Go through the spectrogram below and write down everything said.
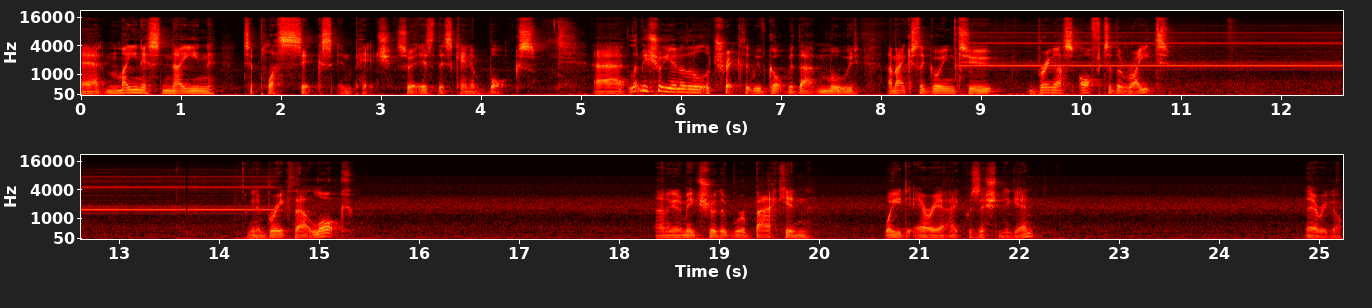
uh, minus 9 to plus 6 in pitch. So it is this kind of box. Uh, let me show you another little trick that we've got with that mode. I'm actually going to bring us off to the right. I'm going to break that lock. And I'm going to make sure that we're back in wide area acquisition again. There we go.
